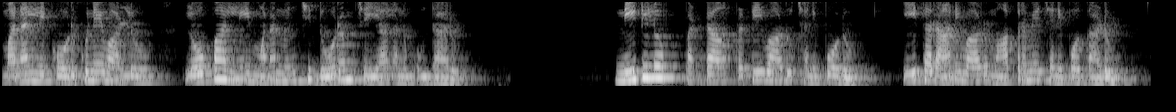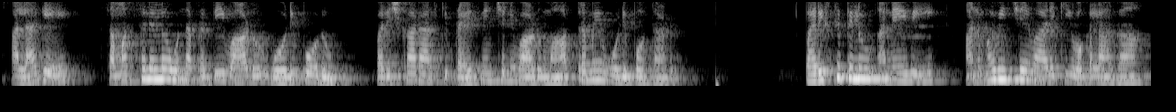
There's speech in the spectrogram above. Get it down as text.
మనల్ని కోరుకునే వాళ్ళు లోపాల్ని మన నుంచి దూరం చేయాలనుకుంటారు. నీటిలో పడ్డ ప్రతివాడు చనిపోడు. ఈత రానివాడు మాత్రమే చనిపోతాడు. అలాగే సమస్యలలో ఉన్న ప్రతివాడు ఓడిపోడు. పరిష్కారానికి ప్రయత్నించని వాడు మాత్రమే ఓడిపోతాడు. పరిస్థితులు అనేవి అనుభవించే వారికి ఒకలాగా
